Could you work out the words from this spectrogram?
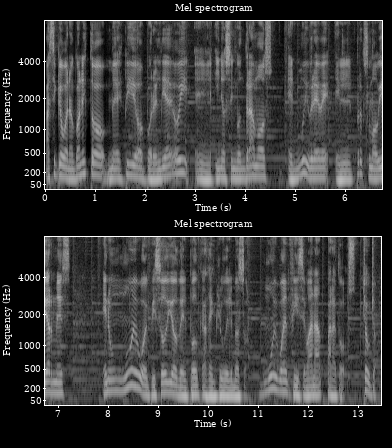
Así que bueno, con esto me despido por el día de hoy eh, y nos encontramos en muy breve el próximo viernes en un nuevo episodio del podcast del Club del Inversor. Muy buen fin de semana para todos. Chau, chau.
